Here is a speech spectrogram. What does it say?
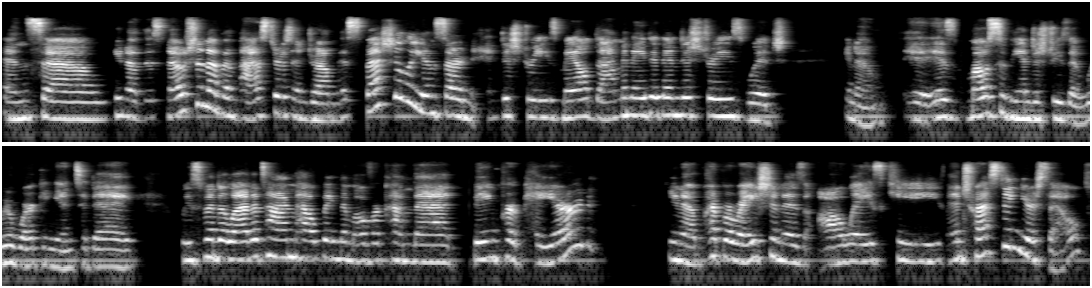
And so, you know, this notion of imposter syndrome, especially in certain industries, male dominated industries, which, you know, is most of the industries that we're working in today, we spend a lot of time helping them overcome that, being prepared. You know, preparation is always key and trusting yourself,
